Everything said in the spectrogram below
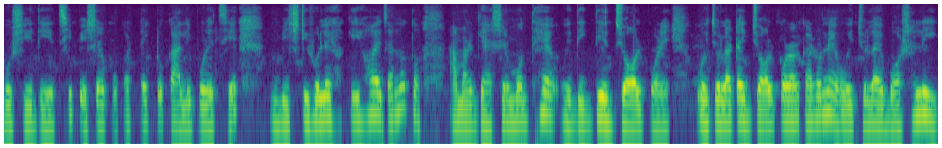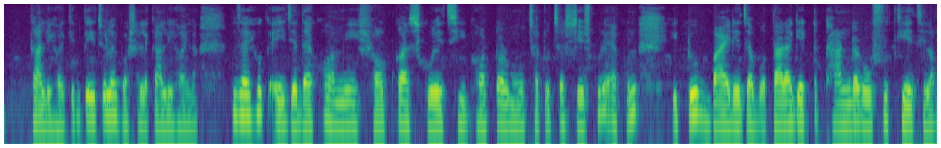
বসিয়ে দিয়েছি। প্রেশার কুকারটা একটু কালি পড়েছে। বৃষ্টি হলে কি হয় জানো তো? আমার গ্যাসের মধ্যে ওই দিক দিয়ে জল পড়ে। ওই চুলাটায় জল পড়ার কারণে ওই চুলায় বসালেই কালি হয়, কিন্তু এই চুলায় বসালে কালি হয় না। যাই হোক, এই যে দেখো, আমি সব কাজ করেছি, ঘরটর মোছা টোছা শেষ করে এখন একটু বাইরে যাব। তার আগে একটা ঠান্ডার ওষুধ খেয়েছিলাম।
